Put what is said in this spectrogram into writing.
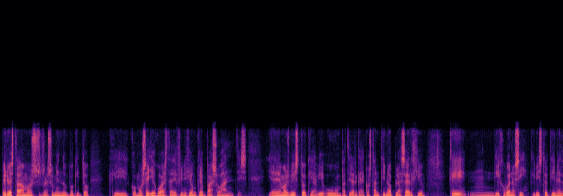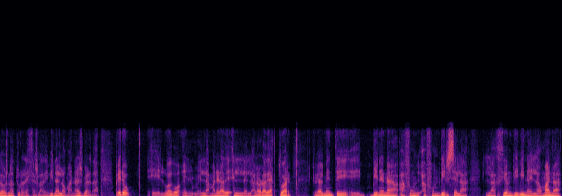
Pero estábamos resumiendo un poquito que, cómo se llegó a esta definición, qué pasó antes. Y habíamos visto que había, hubo un patriarca de Constantinopla, Sergio, que mm, dijo, bueno, sí, Cristo tiene dos naturalezas, la divina y la humana, es verdad. Pero eh, luego, en, la manera de, a la hora de actuar, realmente eh, vienen a, a, fundirse la, la acción divina y la humana,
